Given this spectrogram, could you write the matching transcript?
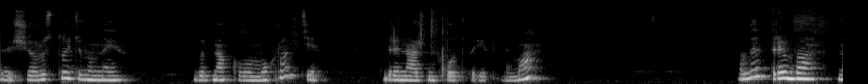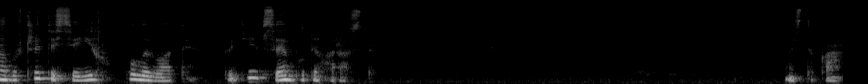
Е, Що ростуть вони в однаковому ґрунті, дренажних отворів нема, але треба навчитися їх поливати. Тоді все буде гаразд. Ось така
